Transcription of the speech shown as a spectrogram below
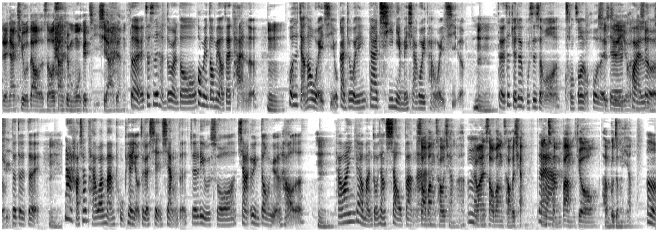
人家 Q 到的时候上去摸个几下这样子。对，就是很多人都后面都没有再谈了，嗯，或者是讲到围棋，我感觉我已经大概七年没下过一盘围棋了，嗯，对，这绝对不是什么从中有获得一些快乐，对对对，嗯，那好像台湾蛮普遍有这个现象的，就例如说像运动员好了。嗯，台湾应该有蛮多像少棒啊，少棒超强啊，嗯、台湾少棒超强，对啊、但成棒就很不怎么样。嗯，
